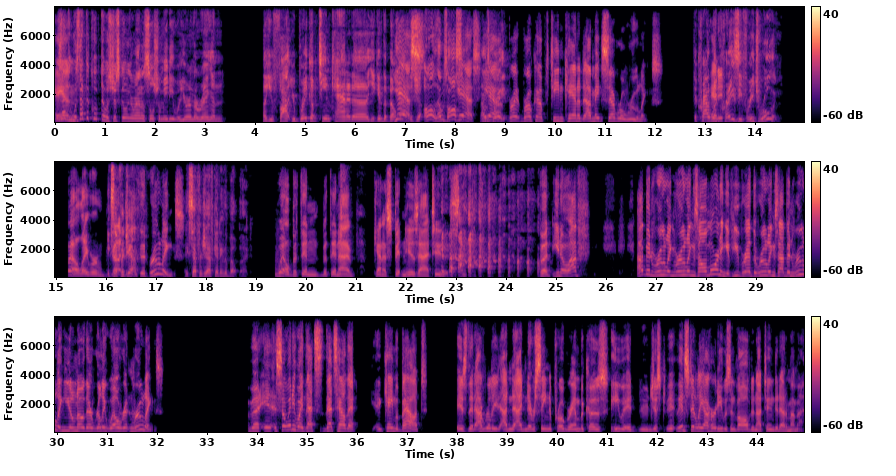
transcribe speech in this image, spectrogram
Was, and, that, was that the clip that was just going around on social media where you're in the ring and like you fought, you break up Team Canada, you give the belt yes. back to Jeff. Oh, that was awesome. Yes, that was yeah. great. Bro- broke up Team Canada. I made several rulings. The crowd went it, crazy for each ruling. Well, they were except for Jeff. Good rulings. Except for Jeff getting the belt back. Well, but then, but then I kind of spit in his eye too. but you know, I've I've been ruling rulings all morning. If you've read the rulings I've been ruling, you'll know they're really well written rulings. But it, so anyway, that's that's how that uh, came about. Is that I really I'd, I'd never seen the program because he it uh, just it, instantly I heard he was involved and I tuned it out of my mind.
